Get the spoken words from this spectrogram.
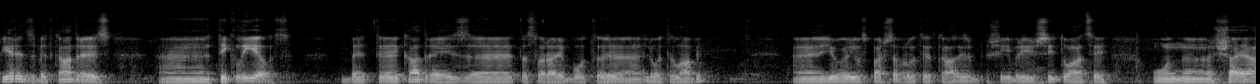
pieredzes, bet kādreiz e, tik lielas. Bet e, kādreiz tas var arī būt ļoti labi, jo jūs paši saprotiet, kāda ir šī brīža situācija. Un šajā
